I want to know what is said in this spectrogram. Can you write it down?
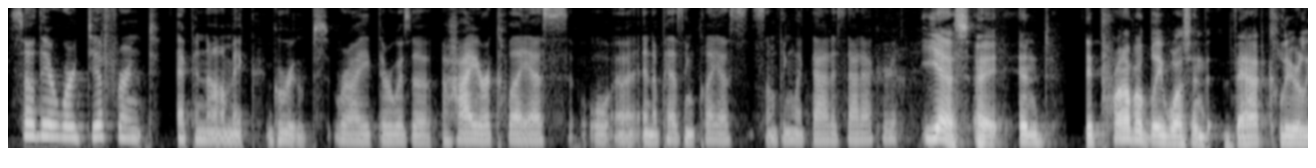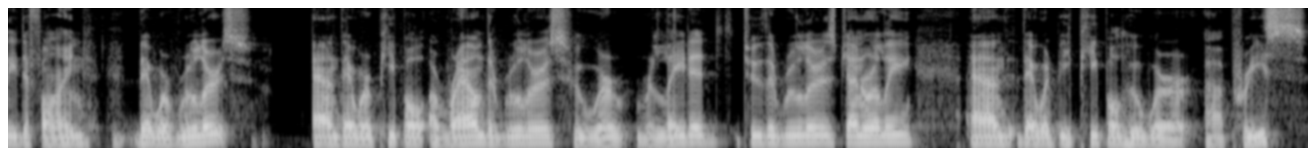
So there were different economic groups, right? There was a, a higher class or, uh, and a peasant class, something like that. Is that accurate? Yes. and it probably wasn't that clearly defined. There were rulers, and there were people around the rulers who were related to the rulers generally, and there would be people who were uh, priests,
